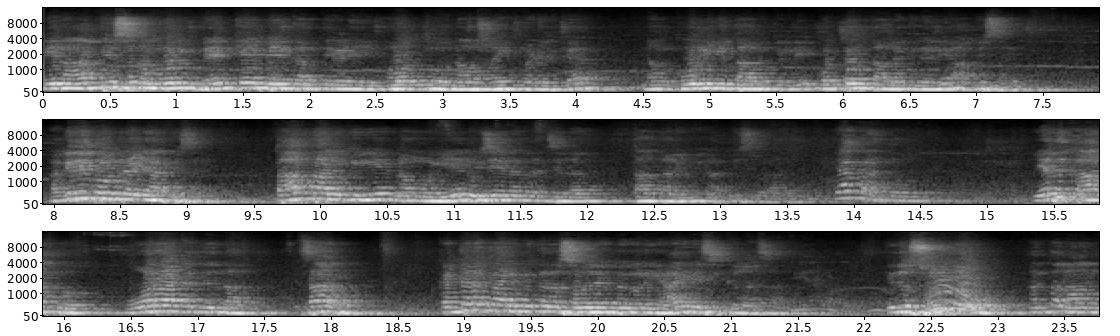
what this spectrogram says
ನೀನು ಆಫೀಸ್ ನಮ್ಮೂರಿಗೆ ಬೇಕೇ ಬೇಕಂತೇಳಿ ಅವತ್ತು ನಾವು ಸ್ಟ್ರೈಕ್ ಮಾಡಿದ್ದಕ್ಕೆ ನಮ್ಮ ಕೂಡ್ಲಿಗಿ ತಾಲೂಕಿನಲ್ಲಿ, ಕೊಟ್ಟೂರು ತಾಲೂಕಿನಲ್ಲಿ ಆಫೀಸ್ ಆಯಿತು. ಅಗಲಿ ತೊಂದರೆ ಆಫೀಸ್ ತಾ ತಾಲೂಕಿಗೆ ನಾವು ಏನು ವಿಜಯನಗರ ಜಿಲ್ಲಾ ತಾ ತಾಲೂಕಿಗೆ ಆಫೀಸ್ಗಳಾದವು ಯಾಕಾಯ್ತು? ಎದಕ್ಕೆ ಹೋರಾಟದಿಂದ. ಸರ್, ಕಟ್ಟಡ ಕಾರ್ಮಿಕರ ಸೌಲಭ್ಯಗಳು ಯಾರಿಗೆ ಸಿಕ್ಕಿಲ್ಲ ಸರ್? ಇದು ಸುಳ್ಳು ಅಂತ ನಾನು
